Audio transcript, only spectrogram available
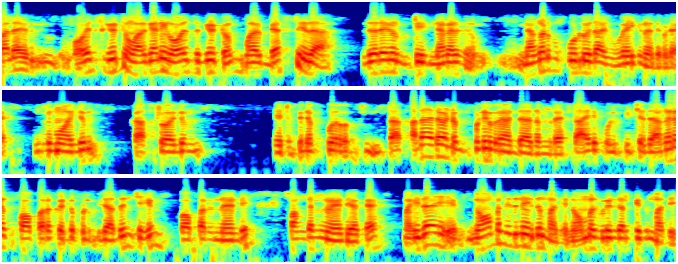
പല ഓയിൽസ് കിട്ടും ഓർഗാനിക് ഓയിൽസ് കിട്ടും. ബെസ്റ്റ് ഇതാ. ഇതുവരെ ഞങ്ങൾ ഞങ്ങൾ കൂടുതൽ ഇതാ ഉപയോഗിക്കുന്നത് ഇവിടെ. നീം ഓയിലും കാസ്റ്റർ ഓയിലും ഏറ്റവും പിന്നെ പലതരം ഉണ്ട് പുളി എന്താ നമ്മുടെ താരി പുളിപ്പിച്ചത്. അങ്ങനെ കോപ്പർ ഒക്കെ ഇട്ട് പുളിപ്പിച്ചത് അതും ചെയ്യും. കോപ്പറിന് വേണ്ടി ഫംഗലിന് വേണ്ടിയൊക്കെ. ഇത് നോർമൽ ഇതിന് ഇത് മതി. നോർമൽ വീടുകൾക്ക് ഇത് മതി.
